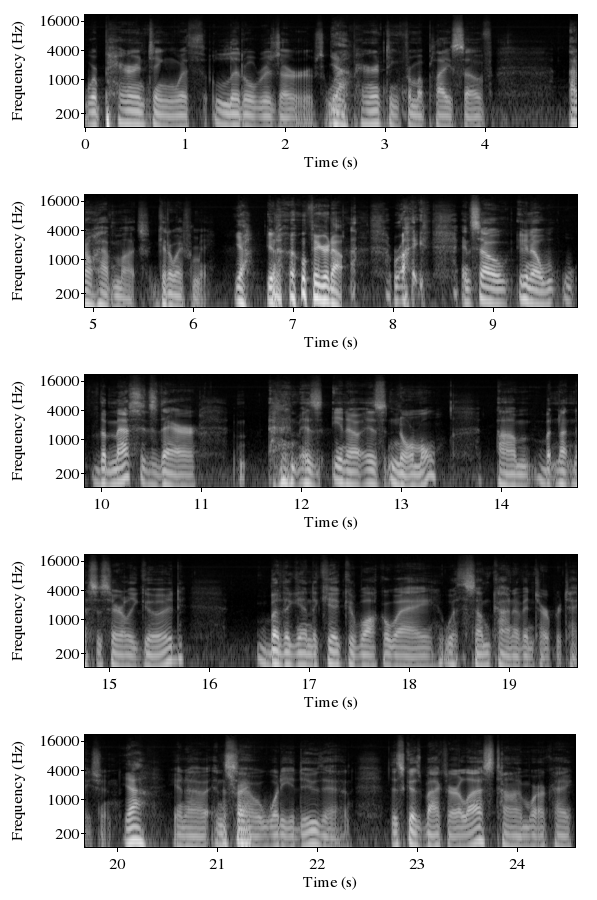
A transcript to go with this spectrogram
we're parenting with little reserves. We're Yeah. parenting from a place of, I don't have much. Get away from me. Yeah, You know. figure it out. right and so you know the message there is you know is normal um, but not necessarily good but again the kid could walk away with some kind of interpretation Yeah, you know and That's so right. what do you do then this goes back to our last time where okay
